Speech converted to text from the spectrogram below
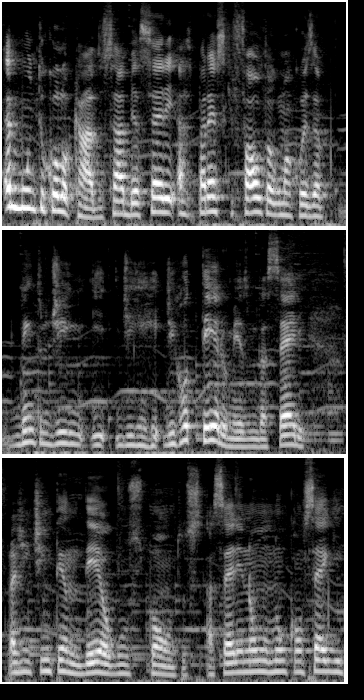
é muito colocado, sabe? A série parece que falta alguma coisa dentro de, de, de roteiro mesmo da série pra gente entender alguns pontos. A série não, não consegue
